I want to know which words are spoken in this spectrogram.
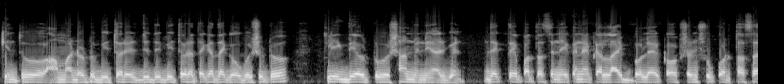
কিন্তু আমার একটু ভিতরে যদি ভিতরে থেকে থাকে, অবশ্যই একটু ক্লিক দিয়ে একটু সামনে নিয়ে আসবেন। দেখতে পাচ্ছেন, এখানে একটা লাইভ বলে একটা অপশন শু করতেছে।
